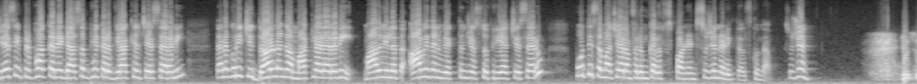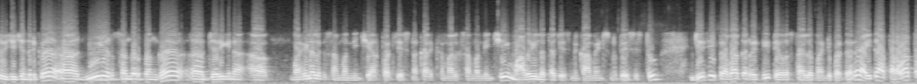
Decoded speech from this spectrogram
జేసీ ప్రభాకర్ రెడ్డి అసభ్యకర వ్యాఖ్యలు చేశారని తన గురించి దారుణంగా మాట్లాడారని మాధవీలత ఆవేదన వ్యక్తం చేస్తూ ఫిర్యాదు చేశారు. పూర్తి సమాచారం ఫిలిం కరెస్పాండెంట్ సుజన్ అడిగి తెలుసుకుందాం. Sujan. Yes Vijaya Chandrika new year సందర్భంగా జరిగిన మహిళలకు సంబంధించి ఏర్పాటు చేసిన కార్యక్రమాలకు సంబంధించి మాధవీలత చేసిన కామెంట్స్ను ఉద్దేశిస్తూ జేసీ ప్రభాకర్ రెడ్డి తీవ్ర స్థాయిలో మండిపడ్డారు. అయితే ఆ తర్వాత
